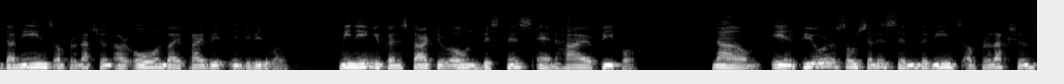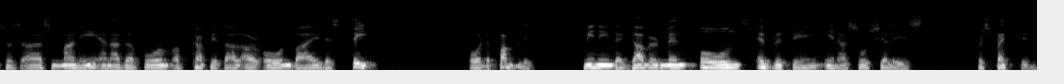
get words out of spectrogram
the means of production are owned by private individual, meaning you can start your own business and hire people. Now, in pure socialism, the means of production, such as money and other form of capital, are owned by the state or the public, meaning the government owns everything in a socialist perspective.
